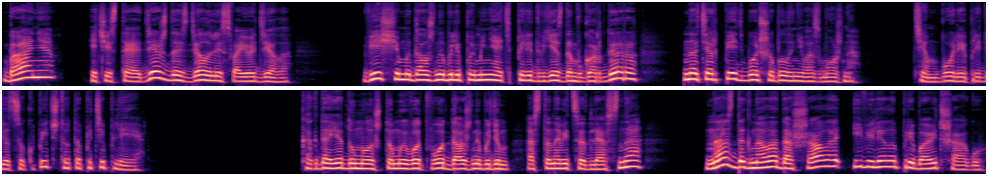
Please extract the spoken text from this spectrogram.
Баня и чистая одежда сделали свое дело. Вещи мы должны были поменять перед въездом в Гордеро, но терпеть больше было невозможно. Тем более придется купить что-то потеплее. Когда я думала, что мы вот-вот должны будем остановиться для сна, нас догнала Дашала и велела прибавить шагу.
